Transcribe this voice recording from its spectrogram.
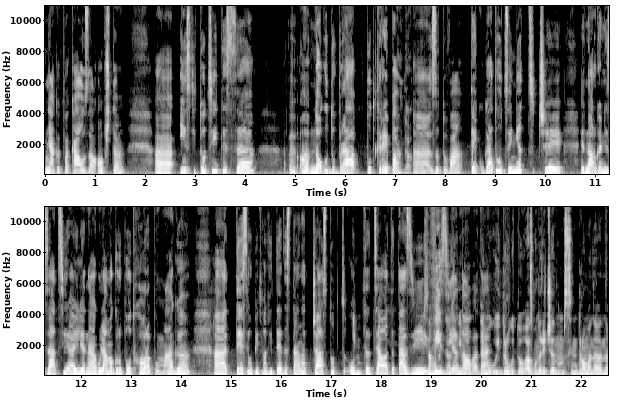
някаква кауза обща, а, институциите са а, много добра подкрепа Да. а, за това. Те, когато оценят, че една организация или една голяма група от хора помага, а, те се опитват и те да станат част от, от Им- цялата тази Само визия да кажа, има, нова. Да. Има го и другото. Аз го наричам синдрома на, на,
